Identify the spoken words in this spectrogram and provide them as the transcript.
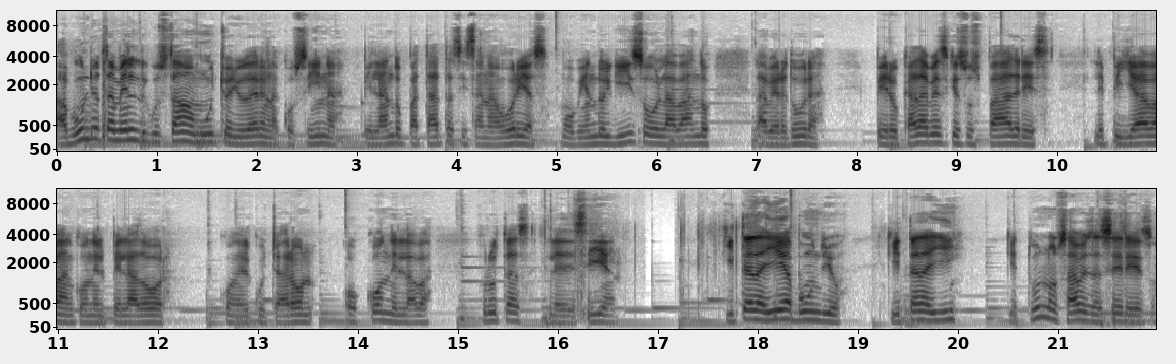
A Bundio también le gustaba mucho ayudar en la cocina, pelando patatas y zanahorias, moviendo el guiso o lavando la verdura, pero cada vez que sus padres le pillaban con el pelador, con el cucharón o con el lavafrutas, le decían, quita de allí, Abundio, quita de allí, que tú no sabes hacer eso.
